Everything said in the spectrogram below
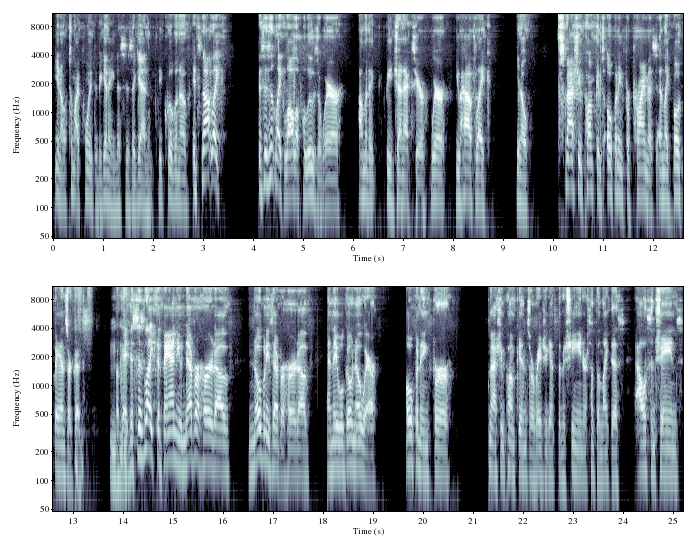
you know, to my point at the beginning, this is again the equivalent of. It's not like this isn't like Lollapalooza where I'm going to be Gen X here, where you have like, you know, Smashing Pumpkins opening for Primus, and like both bands are good. Okay, this is like the band you never heard of, nobody's ever heard of, and they will go nowhere, opening for Smashing Pumpkins or Rage Against the Machine or something like this. Alice in Chains.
